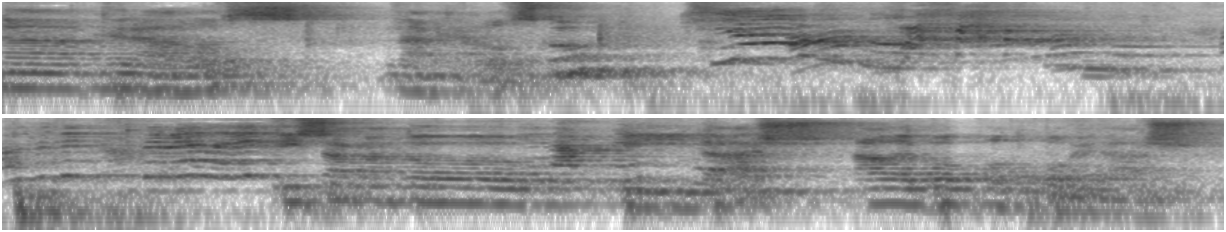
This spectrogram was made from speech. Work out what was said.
na kráľovs, na kráľovsku? Čo? Áno. Áno. Ale strelec. Ty sa ma to pýtaš, alebo odpovedáš?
